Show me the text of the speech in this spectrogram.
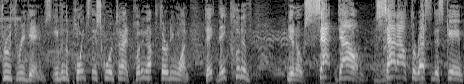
through three games, even the points they scored tonight, putting up 31, they, they could have, you know, sat down, sat out the rest of this game.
